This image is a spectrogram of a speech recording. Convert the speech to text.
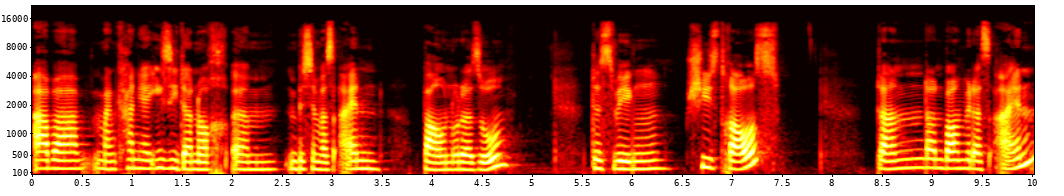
aber man kann ja easy da noch ähm, ein bisschen was einbauen oder so. Deswegen schießt raus. Dann, dann bauen wir das ein.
